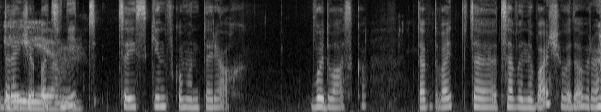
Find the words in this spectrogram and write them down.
До речі, оцініть цей скін в коментарях. Будь ласка. Так, давайте це, це ви не бачили, добре?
